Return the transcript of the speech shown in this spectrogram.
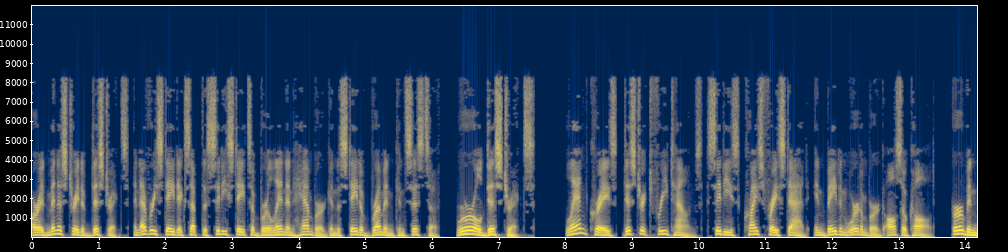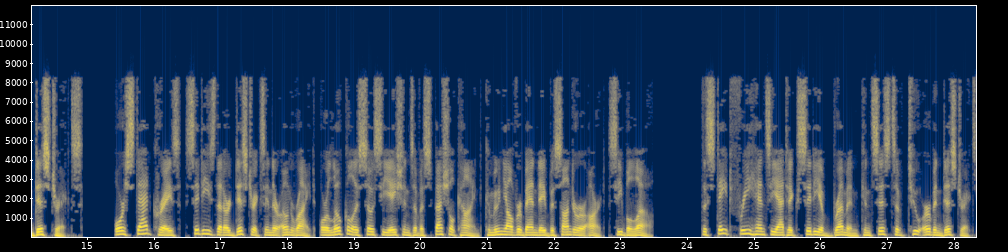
are administrative districts, and every state except the city-states of Berlin and Hamburg and the state of Bremen consists of «rural districts». Landkreis, district-free towns, cities Kreisfreistad, in Baden-Württemberg also called «urban districts» or Stadtkreis, cities that are districts in their own right, or local associations of a special kind Art, see below. The state-free Hanseatic city of Bremen consists of two urban districts,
